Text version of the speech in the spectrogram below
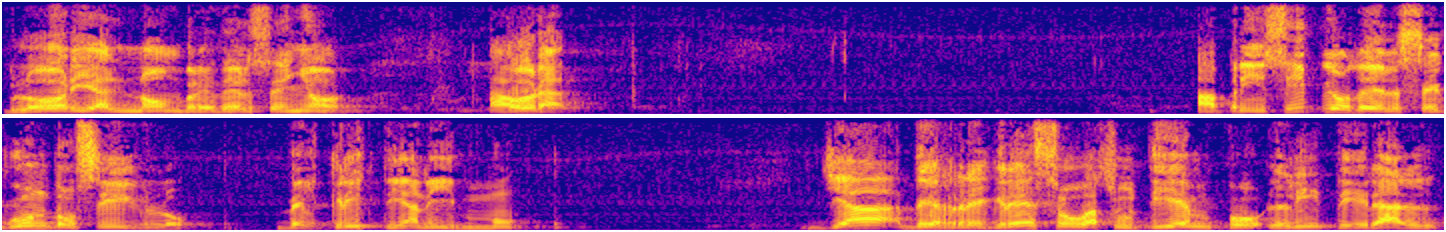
Gloria al nombre del Señor. Ahora, a principios del segundo siglo del cristianismo, ya de regreso a su tiempo literal,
